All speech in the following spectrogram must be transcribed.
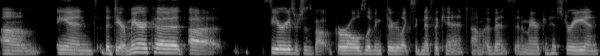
um, and the Dear America uh, series, which is about girls living through like significant um, events in American history. And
